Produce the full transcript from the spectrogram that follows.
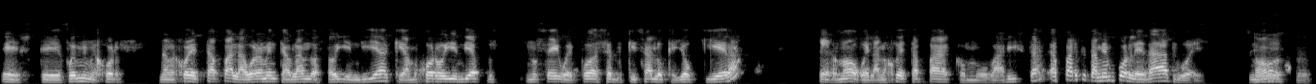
Este, fue mi mejor, la mejor etapa laboralmente hablando hasta hoy en día, que a lo mejor hoy en día, pues, no sé, güey, puedo hacer quizá lo que yo quiera, pero no, güey, la mejor etapa como barista, aparte también por la edad, güey, ¿no? Pues,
